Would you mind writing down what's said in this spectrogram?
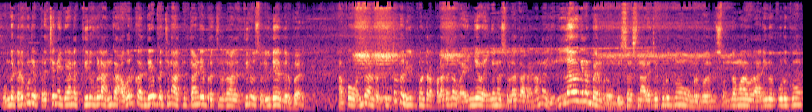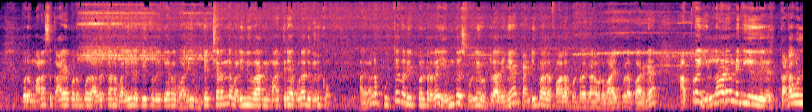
உங்கள்கிட்ட இருக்கக்கூடிய பிரச்சனைக்கான தீர்வுகளை அங்கே அவருக்கு அதே பிரச்சனை அது தாண்டிய பிரச்சனை தான். அதை தீர்வை சொல்லிகிட்டே இருந்திருப்பார். அப்போ வந்து அந்த புத்தகம் ரீட் பண்ணுற பழக்கத்தை வைங்க வைங்கன்னு சொல்ல காரணம் என்னன்னா எல்லா வகையிலும் பயன்படும் பிஸ்னஸ் நாலேஜை கொடுக்கும் உங்களுக்கு வந்து சொந்தமாக ஒரு அறிவை கொடுக்கும் ஒரு மனசு காயப்படும் போது அதற்கான வழிகளை தீர்த்து வைக்கிற வரி மிகச்சிறந்த வழி நிவாரணி மாத்திரையாக கூட அது இருக்கும். அதனால் புத்தகம் ரீட் பண்ணுறதை எந்த சொல்லையும் விட்டுறாதீங்க. கண்டிப்பாக அதை ஃபாலோ பண்ணுறதுக்கான ஒரு வாய்ப்புகளை பாருங்கள் அப்புறம் எல்லாரும் இன்னைக்கு கடவுள்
